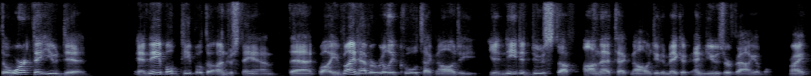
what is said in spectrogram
the work that you did enabled people to understand that while you might have a really cool technology, you need to do stuff on that technology to make it end user valuable, right?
